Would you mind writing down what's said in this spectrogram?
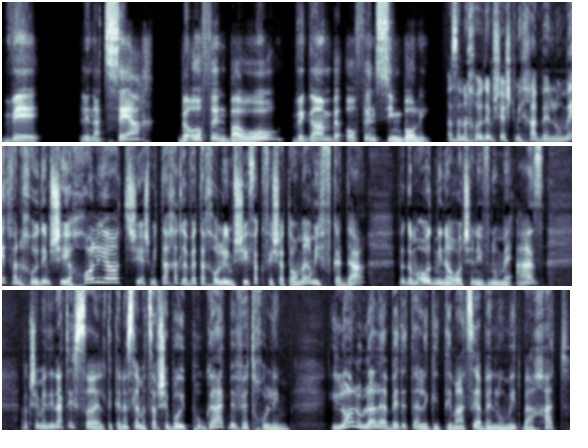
ולנצח באופן ברור וגם באופן סימבולי. אז אנחנו יודעים שיש תמיכה בינלאומית, ואנחנו יודעים שיכול להיות שיש מתחת לבית החולים שיפא, כפי שאתה אומר, מפקדה, וגם עוד מנהרות שנבנו מאז. אבל כשמדינת ישראל תיכנס למצב שבו היא פוגעת בבית חולים, היא לא עלולה לאבד את הלגיטימציה הבינלאומית באחת?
